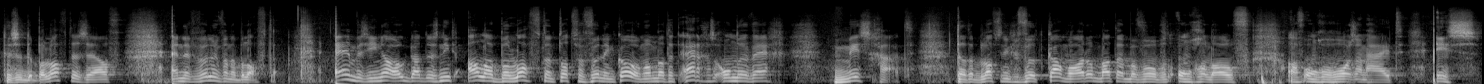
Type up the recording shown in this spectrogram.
tussen de belofte zelf en de vervulling van de belofte. En we zien ook dat dus niet alle beloften tot vervulling komen, omdat het ergens onderweg misgaat. Dat de belofte niet gevuld kan worden, omdat er bijvoorbeeld ongeloof of ongehoorzaamheid is.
